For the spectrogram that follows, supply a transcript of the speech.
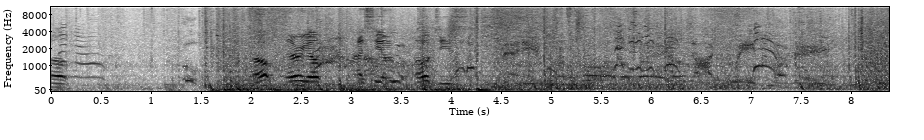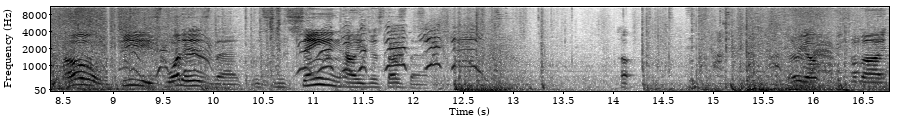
Oh. Oh, there we go. I see him. Oh, jeez. Oh, jeez, what is that? It's insane how he just does that. Oh. There we go. Bye-bye.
